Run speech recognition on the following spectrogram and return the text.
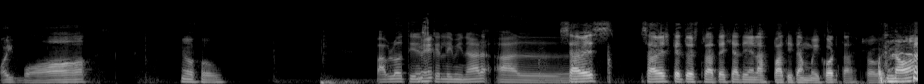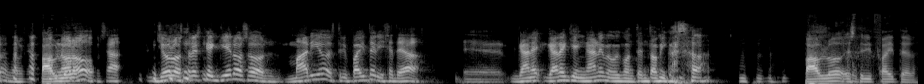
Ay, buah. Ojo. Pablo, tienes que eliminar al. ¿Sabes, sabes que tu estrategia tiene las patitas muy cortas, Robert. No, porque- Pablo. no, no. O sea, yo los tres que quiero son Mario, Street Fighter y GTA. Eh, gane, gane quien gane, me voy contento a mi casa. Pablo, Street Fighter,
